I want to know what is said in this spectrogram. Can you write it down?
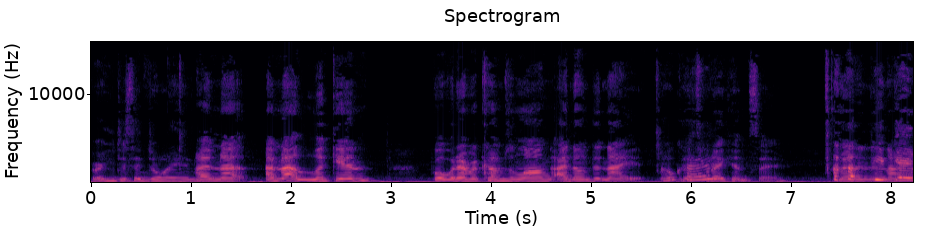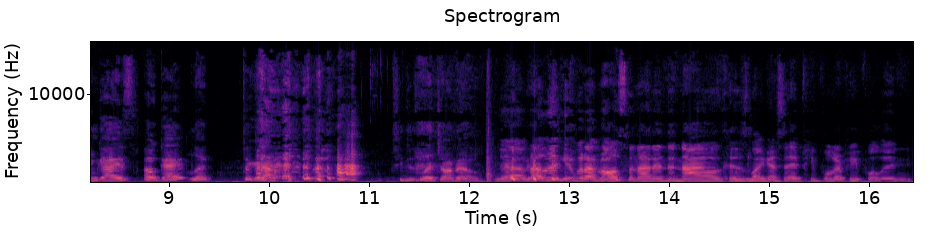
or are you just enjoying? I'm not. I'm not looking, but whatever comes along, I don't deny it. okay. That's what I can say. Peep game, guys. Okay. Look, check it out. she just let y'all know. Yeah, I'm not looking, but I'm also not in denial because, Mhm. like I said, people are people, and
